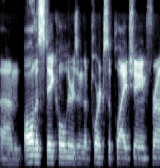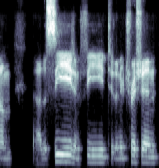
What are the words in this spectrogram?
um, all the stakeholders in the pork supply chain from uh, the seed and feed to the nutrition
